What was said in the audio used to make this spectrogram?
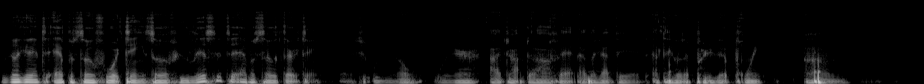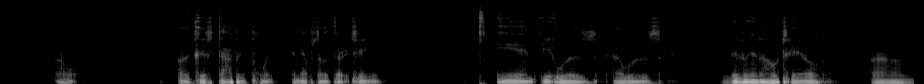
we're gonna get into episode 14. So if you listen to episode 13, you know where I dropped it off at, I think I did. I think it was a pretty good point. Um, a good stopping point in episode 13. And it was, I was living in a hotel. Um,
